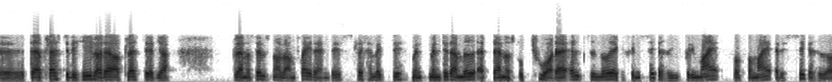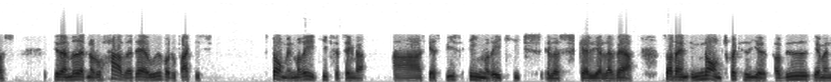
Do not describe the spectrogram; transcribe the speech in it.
Øh, der er plads til det hele, og der er også plads til, at jeg blander selv snoller om fredagen, det er slet heller ikke det. Men, men det der med, at der er noget struktur, der er altid noget, jeg kan finde sikkerhed i. Fordi mig, for, for mig er det sikkerhed også. Det der med, at når du har været derude, hvor du faktisk står med en Marie Kiks og tænker, ah, skal jeg spise en Marie Kiks, eller skal jeg lade være? Så er der en enorm tryghed i at, at vide, jamen,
